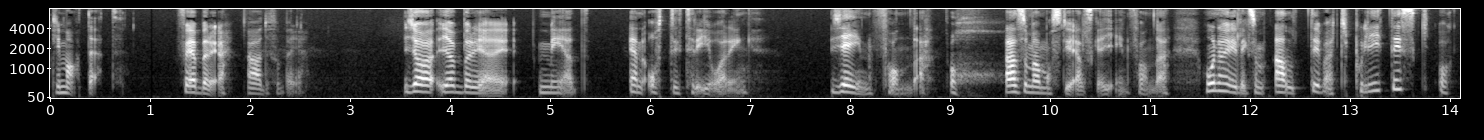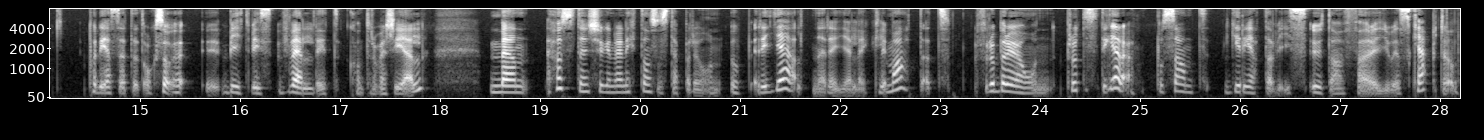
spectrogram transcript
klimatet. Får jag börja? Ja, du får börja. Jag, jag börjar med en 83-åring. Jane Fonda. Oh. Alltså man måste ju älska Jane Fonda. Hon har ju liksom alltid varit politisk och på det sättet också eh, bitvis väldigt kontroversiell. Men hösten 2019 så steppade hon upp rejält när det gäller klimatet. För då började hon protestera på sant Greta-vis utanför US Capitol.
